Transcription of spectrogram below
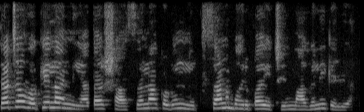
त्याच्या वकिलांनी आता शासनाकडून नुकसान भरपाईची मागणी केली आहे.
